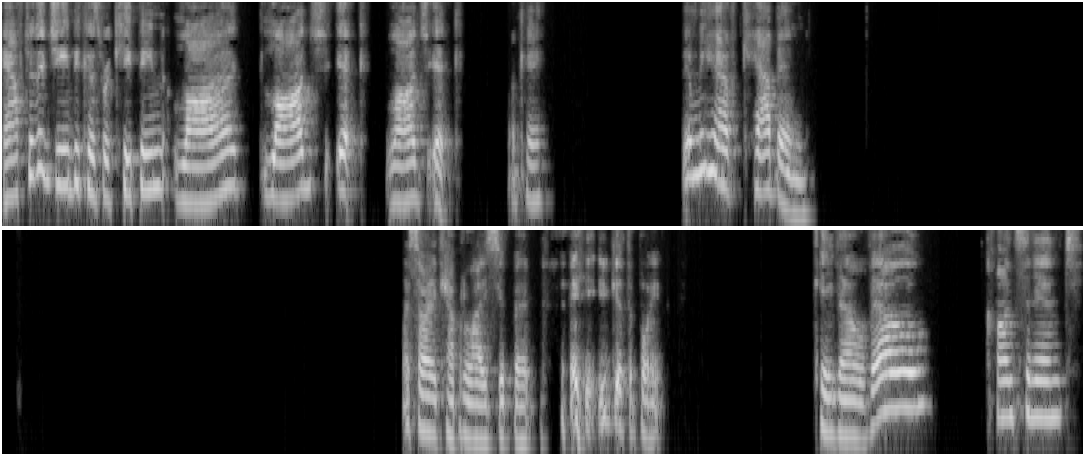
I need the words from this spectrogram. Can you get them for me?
after the G because we're keeping lodge, lodge, ick. Okay. Then we have cabin. I'm sorry I capitalized it, but you get the point. K vowel vowel, consonant.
